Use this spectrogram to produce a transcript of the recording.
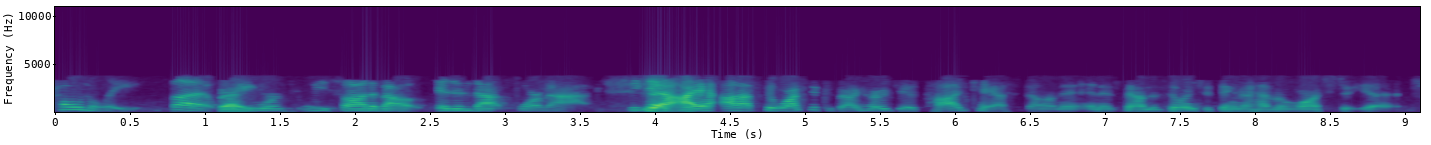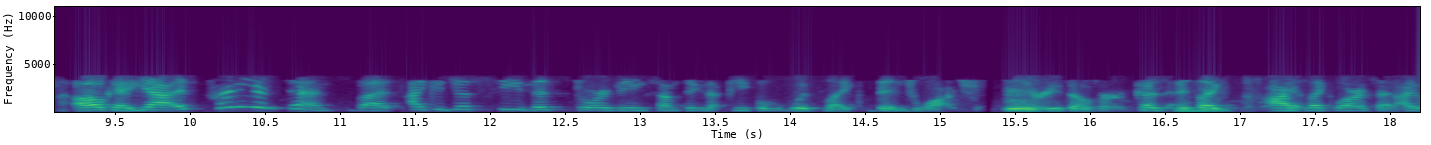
tonally. But Right. we were we thought about it in that format. Because Yeah, I I have to watch it because I heard your podcast on it, and it sounded so interesting, and I haven't watched it yet. Okay, yeah, it's pretty intense, but I could just see this story being something that people would like binge watch Mm. series over because it's Mhm. like I like Laura said, I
